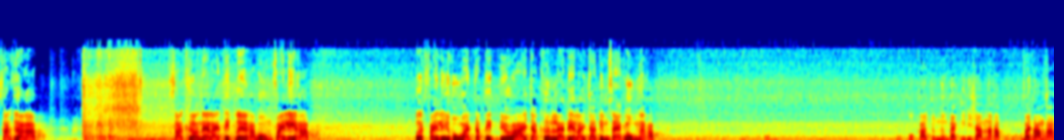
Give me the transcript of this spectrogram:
สตาร์ทเครื่องครับ สตาร์ทเครื่องได้ไลท์ติดเลยนะครับผมไฟหลีครับ เปิดไฟหลีวงแหวนจะติดดีวายจะขึ้นและเดไลท์จะดิมแสงลงนะครับโลโก้9.1 Back Edition นะครับ ไฟต่ำครับ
